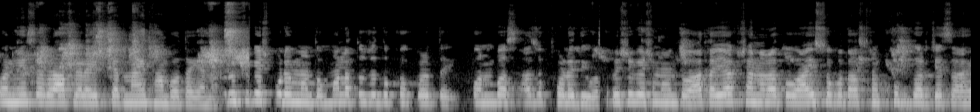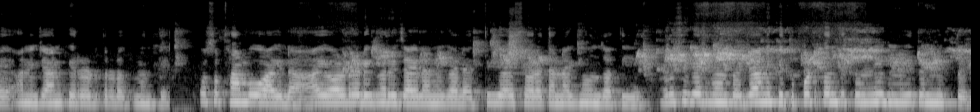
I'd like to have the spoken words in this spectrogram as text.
पण हे सगळं आपल्याला इतक्यात नाही थांबवता येणार. ऋषिकेश पुढे म्हणतो मला तुझं दुःख कळतंय पण बस अजून थोडे दिवस. ऋषिकेश म्हणतो आता या क्षणाला तू आईसोबत असणं खूप गरजेचं आहे आणि जानकी रडत रडत म्हणते. कसं थांबवू आईला? आई ऑलरेडी घरी जायला निघाल्या ती ऐश्वर्या त्यांना घेऊन जाते ऋषिकेश म्हणतो जानकी तू पटकन तिथून निघ मी इथून निघतोय.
